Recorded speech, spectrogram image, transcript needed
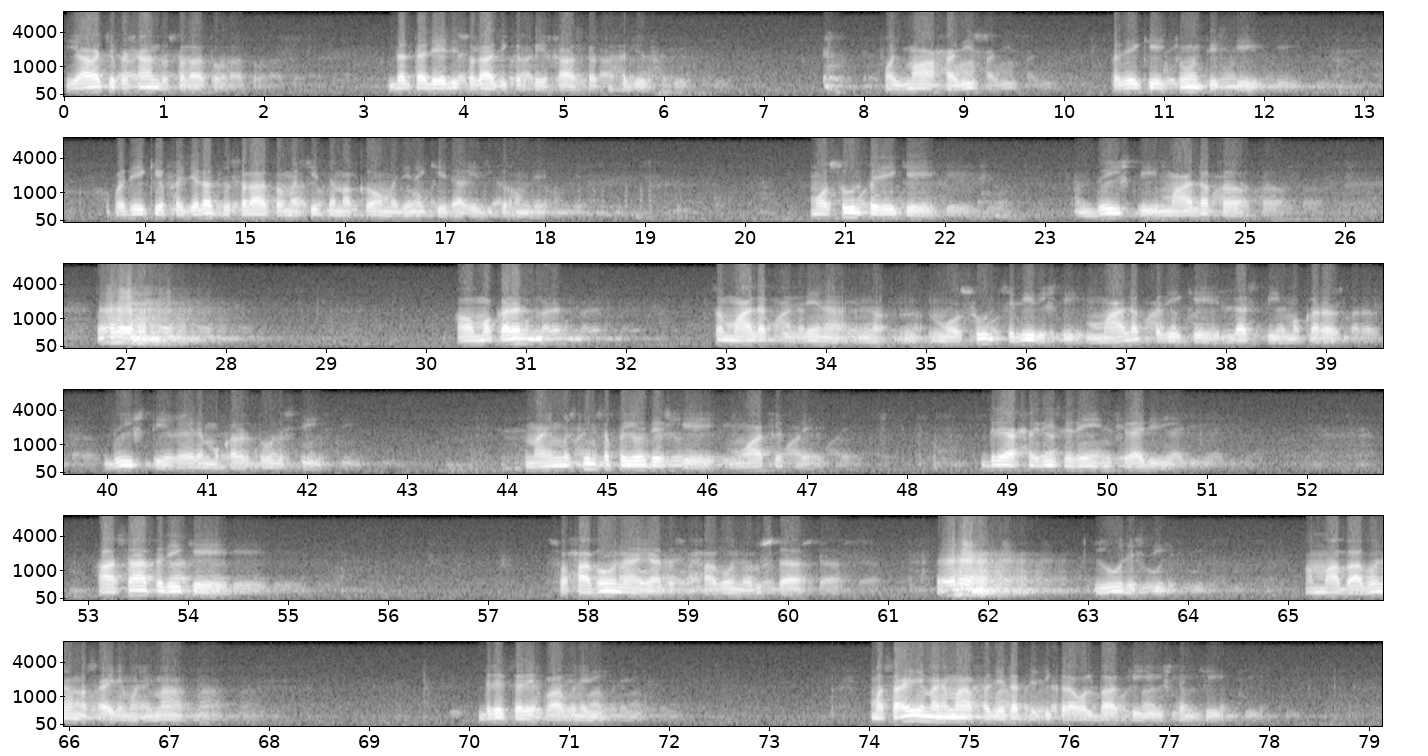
دي هغه چي په شان د صلات وه دلته ليلي صلات ذکر کوي خاص کر تهجد واجماع حديث په دې کي 34 دي او په دې کي فضيلت د صلات په مسجد د مکه او مدينه کي دا غي ذکر هم دي موصول په دې کې دویشتي معلق او مکرر څه معلق دي دينه موصول څليرشت دي معلق په دي کي لس دي مکرر دويشت دي غير مکرر دولس دي امام مسلم څه په يو ديرش کي موافق دي درې حديث دي انفرادي دي آثار په دي کي صحابو نه یا د صحابو نه رسته یو دستی اما بابونه مسائل مهمه درې تاریخ بابونه دي مسائل مهمه فضیلت د ذکر اول باب کې یوشتم کې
